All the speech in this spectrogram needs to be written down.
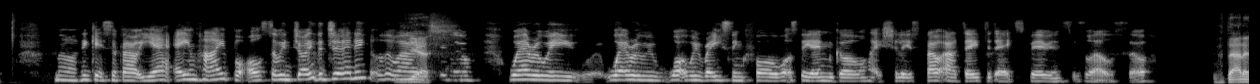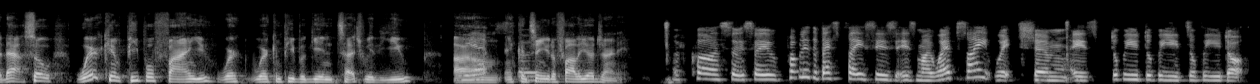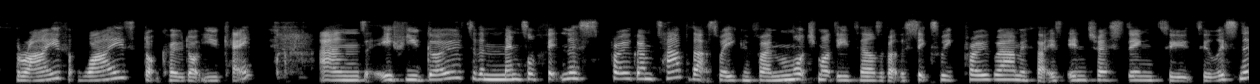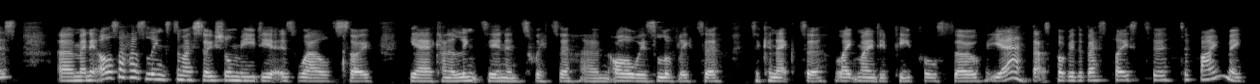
No, I think it's about yeah, aim high, but also enjoy the journey. Otherwise, yes. you know, where are we? Where are we? What are we racing for? What's the end goal? Actually, it's about our day to day experience as well. So, without a doubt. So, where can people find you? Where Where can people get in touch with you? um, yes, and continue to follow your journey? Of course. So, so probably the best place is, is my website, which um, is www.thrivewise.co.uk. And if you go to the mental fitness program tab, that's where you can find much more details about the six week program if that is interesting to, to listeners. Um, and it also has links to my social media as well. So, yeah, kind of LinkedIn and Twitter. Um, always lovely to, to connect to like minded people. So, yeah, that's probably the best place to, to find me.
